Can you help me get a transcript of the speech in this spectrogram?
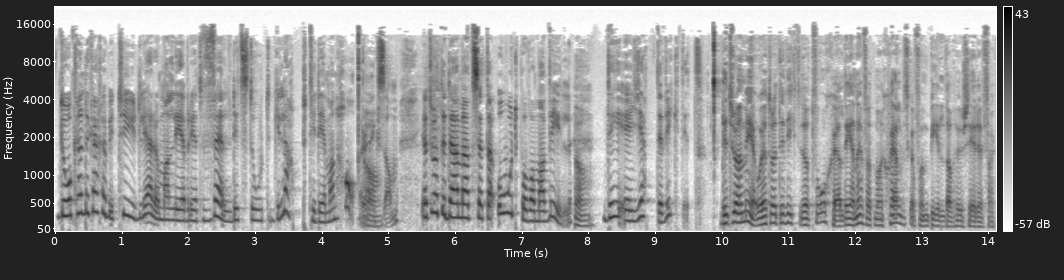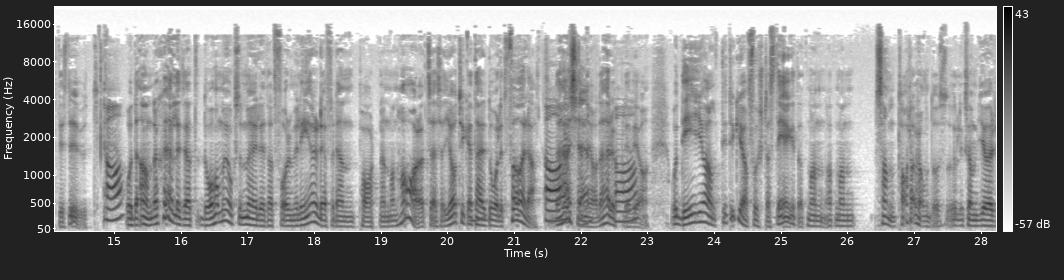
Då kan det kanske bli tydligare om man lever i ett väldigt stort glapp till det man har. Ja. Liksom. Jag tror att det där med att sätta ord på vad man vill, Ja. det är jätteviktigt. Det tror jag med. Och jag tror att det är viktigt av två skäl. Det ena är för att man själv ska få en bild av hur ser det faktiskt ut. Ja. Och det andra skälet är att då har man ju också möjlighet att formulera det för den partnern man har. Att säga så här, jag tycker att det här är dåligt för att. Ja, det här känner jag, det här upplever Ja. jag. Och det är ju alltid, tycker jag, första steget. Att man, att man samtalar om det och- liksom gör...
